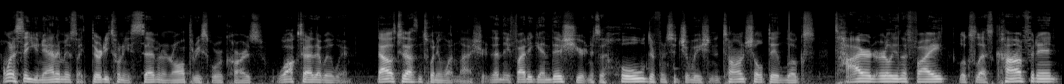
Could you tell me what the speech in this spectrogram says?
I want to say unanimous, like 30 27 on all three scorecards. Walks out of there with a win. That was 2021 last year. Then they fight again this year, and it's a whole different situation. Natan Schulte looks tired early in the fight, looks less confident,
